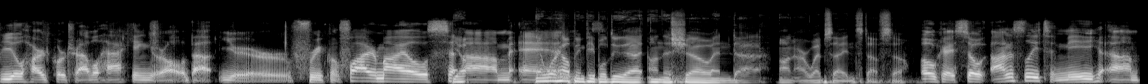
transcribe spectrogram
real hardcore travel hacking you're all about your frequent flyer miles yep. um, and, and, we're helping people do that on this show and uh, on our website and stuff so okay so honestly to me um,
